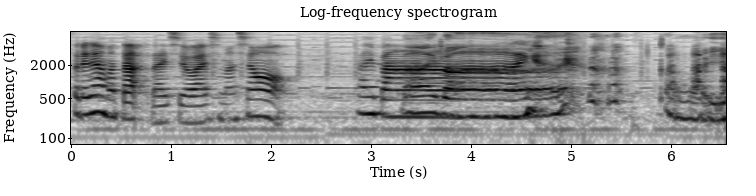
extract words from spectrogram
それではまた来週お会いしましょう。バイバーイ。バイバイ。かわいい。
